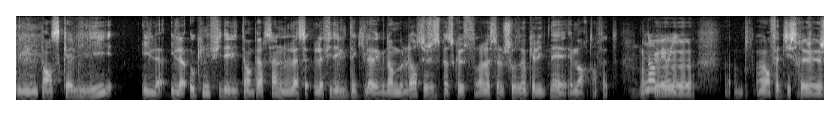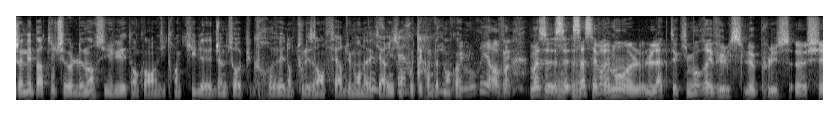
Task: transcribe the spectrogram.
il ne pense qu'à Lily, il a, il a aucune fidélité en personne. La, fidélité qu'il a avec Dumbledore, c'est juste parce que son- la seule chose auquel il tenait est morte en fait. Donc, Non, mais oui. euh, en fait, il serait jamais parti de chez Voldemort si Lily était encore en vie tranquille et James aurait pu crever dans tous les enfers du monde avec Oui, Harry, s'en foutait complètement quoi. Il pouvait mourir. Enfin, moi, Mhm. ça, c'est vraiment euh, l'acte qui me révulse le plus euh, chez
